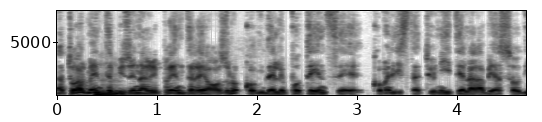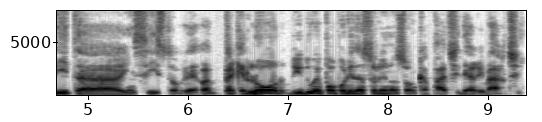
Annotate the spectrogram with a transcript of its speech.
Naturalmente mm. bisogna riprendere Oslo con delle potenze come gli Stati Uniti e l'Arabia Saudita, insisto, perché loro, i due popoli da soli non sono capaci di arrivarci.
